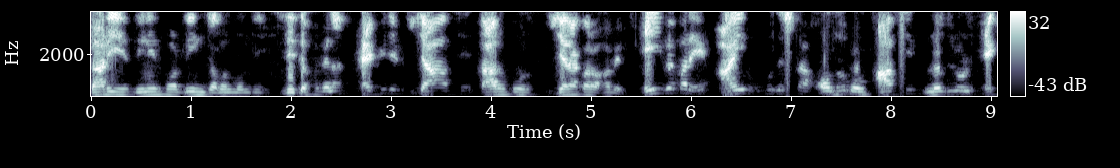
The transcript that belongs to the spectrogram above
দাঁড়িয়ে দিনের পর দিন জবানবন্দি দিতে হবে না। অ্যাফিডেভিট যা আছে তার উপর জেরা করা হবে। এই ব্যাপারে আইন উপদেষ্টা অধ্যাপক আসিফ নজরুল এক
